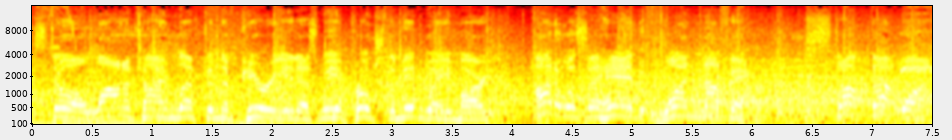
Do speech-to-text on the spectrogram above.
Still a lot of time left in the period as we approach the midway mark. Ottawa's ahead 1-0. Stop that one.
